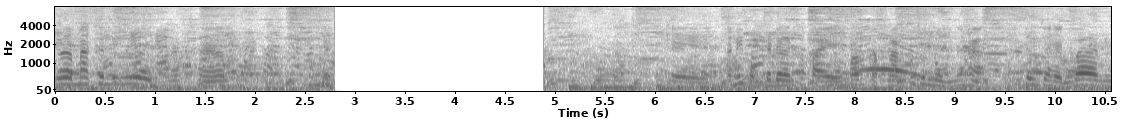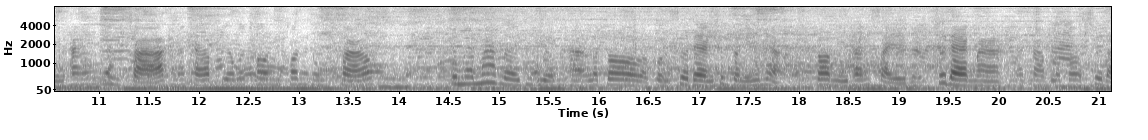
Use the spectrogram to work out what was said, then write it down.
เริ่มมากขึ้นเรื่อยๆนะครับโอเคตอนนี้ผมจะเดินเข้าไปพร้อมกับทางผู้ชุมนุมนะฮะซึ่งจะเห็นว่ามีทั้งนักศึกษานะครับเยาวชนคนหนุ่มสาวจำนวนมากเลยทีเดียวนะฮะแล้วก็คนเสื้อแดงซึ่งตอนนี้เนี่ยก็มีทั้งใส่เสื้อแดงมานะครับ แล้วก็เสื้อด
